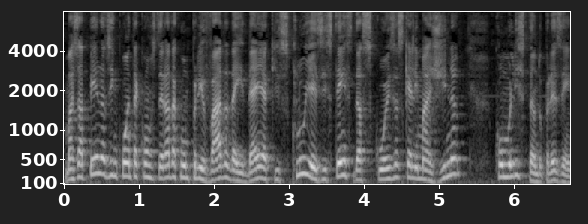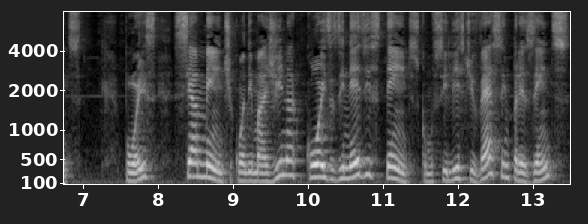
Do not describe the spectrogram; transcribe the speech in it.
mas apenas enquanto é considerada como privada da ideia que exclui a existência das coisas que ela imagina como lhe estando presentes. Pois, se a mente, quando imagina coisas inexistentes como se lhe estivessem presentes,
